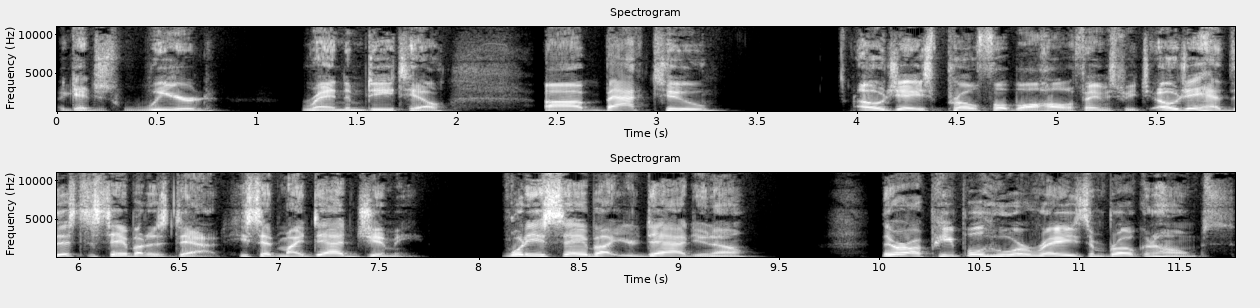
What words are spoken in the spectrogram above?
Again, just weird, random detail. Uh, back to OJ's Pro Football Hall of Fame speech. OJ had this to say about his dad. He said, My dad, Jimmy. What do you say about your dad, you know? There are people who are raised in broken homes.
